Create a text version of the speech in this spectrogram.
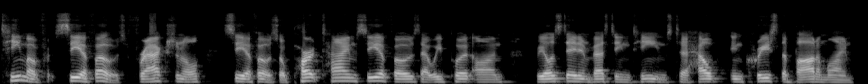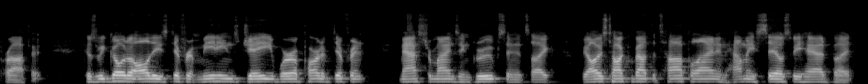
team of CFOs, fractional CFOs. So part time CFOs that we put on real estate investing teams to help increase the bottom line profit. Because we go to all these different meetings. Jay, we're a part of different masterminds and groups. And it's like we always talk about the top line and how many sales we had, but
